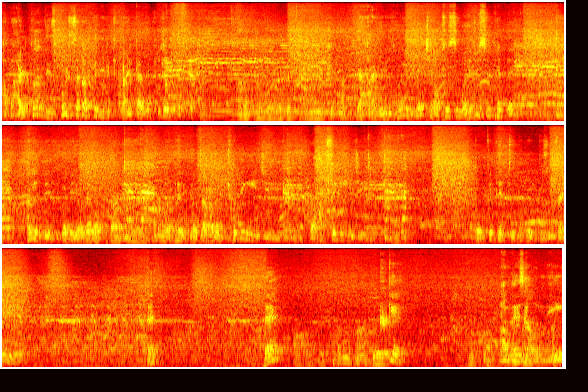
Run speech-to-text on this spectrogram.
아 말도 안 돼 서울 사람들이 이렇게 밝다고? 표정 야이 형이 며칠 없었으면 해줬을 텐데. 하긴 근데 이번에 여자가 없다. 옆에 여자라면 초딩이지 뭐 학생이지. 또 끝에 두 분은 무슨 사이예요? 네? 네? 크게 아 회사 언니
